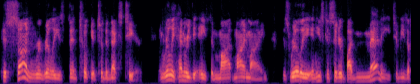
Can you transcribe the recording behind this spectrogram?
His son really then took it to the next tier. And really, Henry VIII, in my, my mind, is really, and he's considered by many to be the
